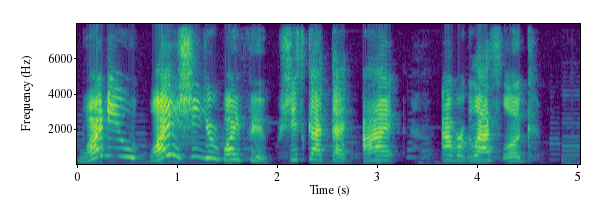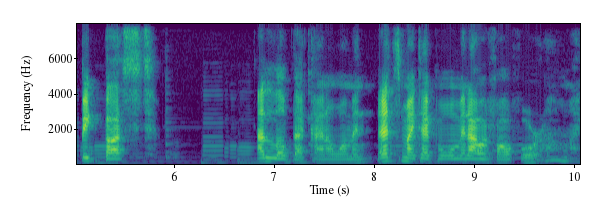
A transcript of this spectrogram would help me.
Why do you... Why is she your waifu? She's got that eye hourglass look. Big bust. I love that kind of woman. That's my type of woman I would fall for. Oh my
